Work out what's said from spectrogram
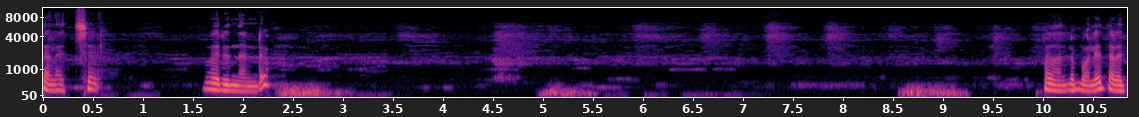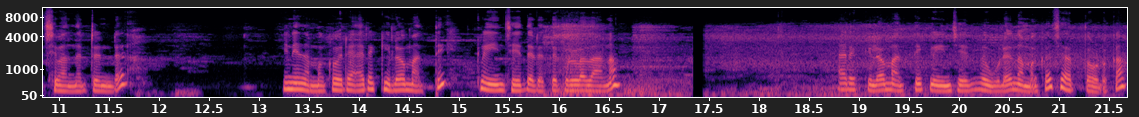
തിളച്ച് വരുന്നുണ്ട്. അപ്പോൾ നല്ലപോലെ തിളച്ച് വന്നിട്ടുണ്ട്. ഇനി നമുക്ക് ഒരു അര കിലോ മത്തി ക്ലീൻ ചെയ്തെടുത്തിട്ടുള്ളതാണ്. അര കിലോ മത്തി ക്ലീൻ ചെയ്തത് കൂടെ നമുക്ക് ചേർത്ത് കൊടുക്കാം.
